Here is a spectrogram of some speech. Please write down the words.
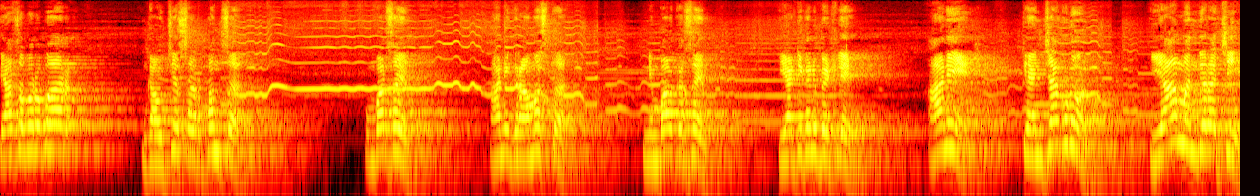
त्याचबरोबर गावचे सरपंच कुंभारसाहेब आणि ग्रामस्थ निंबाळकर साहेब या ठिकाणी भेटले. आणि त्यांच्याकडून या मंदिराची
